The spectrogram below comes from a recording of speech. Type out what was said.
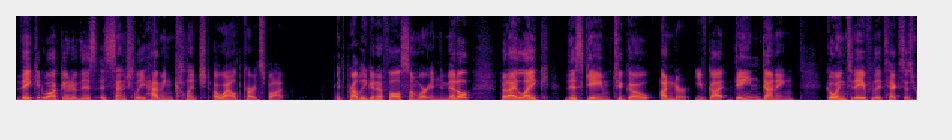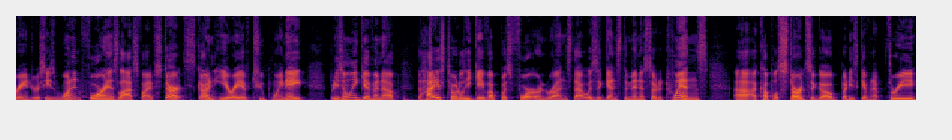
They could walk out of this essentially having clinched a wild card spot. It's probably going to fall somewhere in the middle, but I like this game to go under. You've got Dane Dunning going today for the Texas Rangers. He's 1 and 4 in his last 5 starts. He's got an ERA of 2.8, but he's only given up the highest total he gave up was 4 earned runs. That was against the Minnesota Twins uh, a couple starts ago, but he's given up 3,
